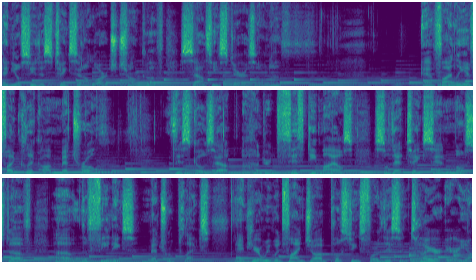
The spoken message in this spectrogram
And you'll see this takes in a large chunk of southeast Arizona. And finally, if I click on Metro, this goes out 150 miles, so that takes in most of uh, the Phoenix Metroplex. And here we would find job postings for this entire area,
